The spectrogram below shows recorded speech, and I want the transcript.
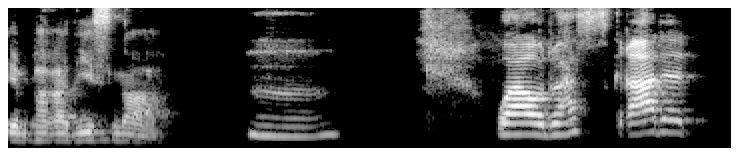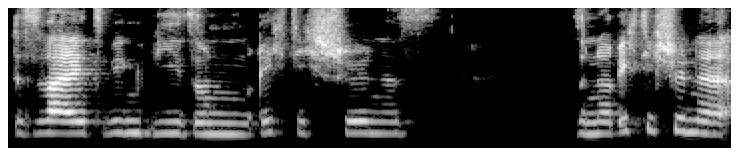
dem Paradies nah. Hm. Wow, du hast gerade, das war jetzt irgendwie so ein richtig schönes so eine richtig schöne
